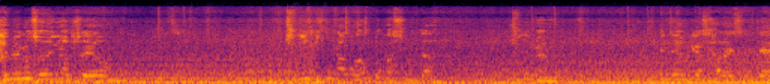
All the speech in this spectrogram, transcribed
하면은 소용이 없어요. 죽은 통나무하고 똑같습니다. 죽으면. 근데 우리가 살아있을 때,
